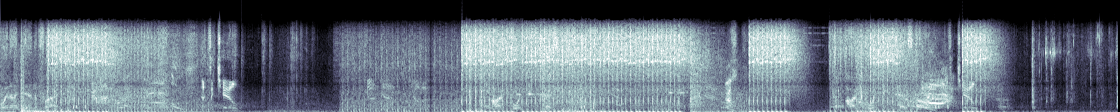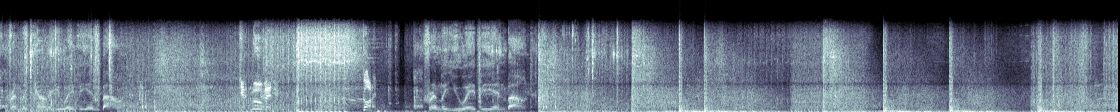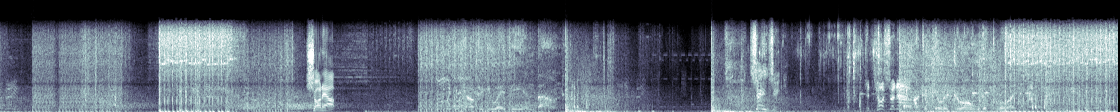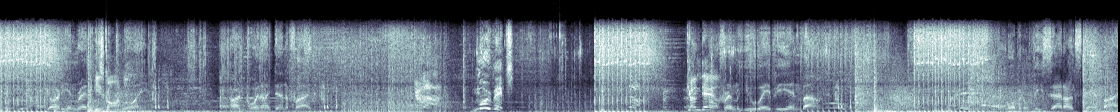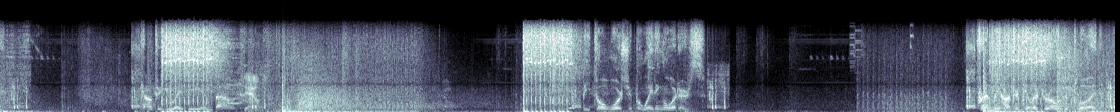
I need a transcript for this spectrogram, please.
Hardpoint identified. That's a kill. Hardpoint contested. Hardpoint contested. Kill. Friendly counter UAV inbound. Get moving. Got him. Friendly UAV inbound. Shot out. Counter UAV inbound. Changing. Concussion out. Hunter killer drone deployed. Guardian ready. He's gone. Deploy. Hardpoint identified. Move it. Gun down. Friendly UAV inbound. Orbital VSAT on standby. Counter UAV inbound. Down. VTOL warship awaiting orders. Friendly hunter killer drone deployed.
